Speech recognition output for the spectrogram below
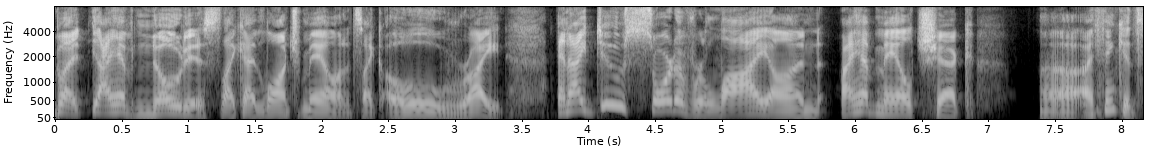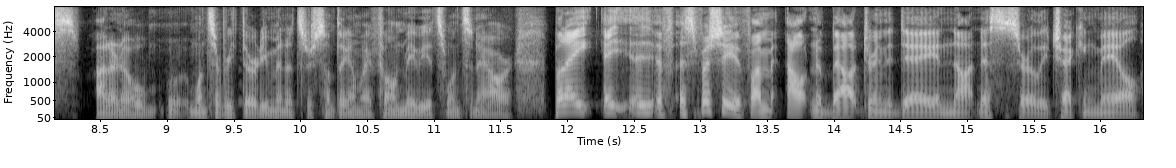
but I have noticed like I launch mail and it's like, oh right, and I do sort of rely on. I have mail check. Uh, I think it's I don't know once every thirty minutes or something on my phone. Maybe it's once an hour. But I, I if, especially if I'm out and about during the day and not necessarily checking mail,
